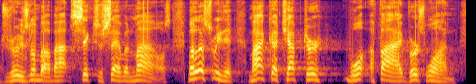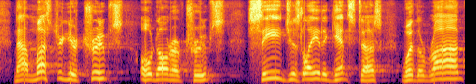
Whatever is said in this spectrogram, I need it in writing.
Jerusalem by about six or seven miles. But let's read it. Micah chapter one, 5, verse 1. Now muster your troops, O daughter of troops. Siege is laid against us. With a rod,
